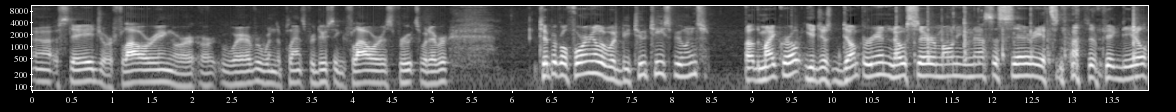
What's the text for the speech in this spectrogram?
uh, stage or flowering or, or wherever when the plant's producing flowers, fruits, whatever. Typical formula would be two teaspoons of the micro. You just dump her in, no ceremony necessary. It's not a big deal.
